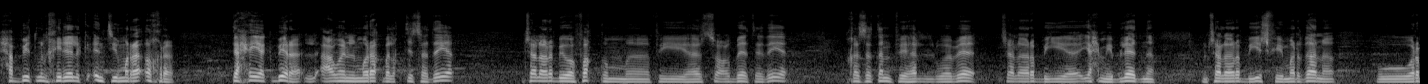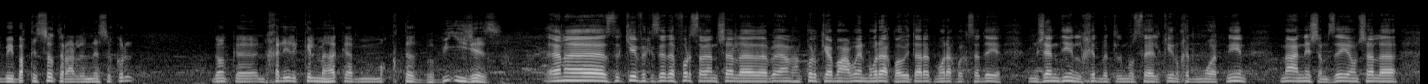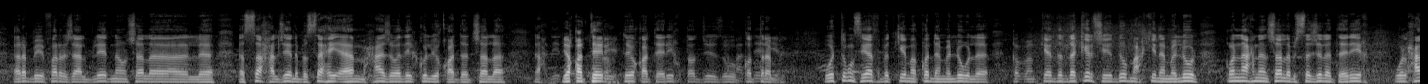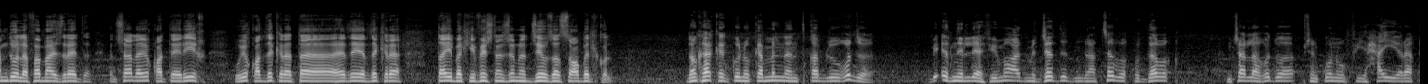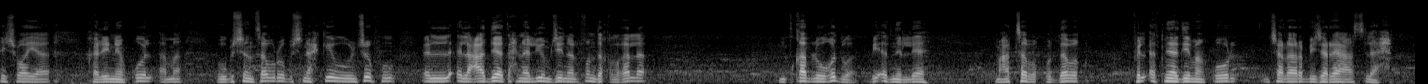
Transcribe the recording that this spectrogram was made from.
حبيت من خلالك أنت مرة أخرى تحية كبيرة لأعوان المراقبة الاقتصادية. إن شاء الله ربي يوفقكم في هالصعوبات هذه خاصة في هالوباء. إن شاء الله ربي يحمي بلادنا. إن شاء الله ربي يشفي مرضانا وربي يبقي الستر على الناس الكل. دونك نخلي لك كلمة هكا مقتضبه بإيجاز. أنا كيفك زاد فرصة إن شاء الله نقول لك كمعاون مراقبة وإطارات مراقبة اقتصادية مجندين لخدمة المستهلكين وخدمة المواطنين ما عندناش مزيه وإن شاء الله ربي يفرج على بلادنا وإن شاء الله الصحة الجانب الصحي أهم حاجة وهذا الكل يقعد إن شاء الله يقعد تاريخ. يقعد تاريخ وتنجيز وقدر ربي. والتونسي يثبت كما قلنا من الأول كان تذكرش دوب ما حكينا من الأول. قلنا إحنا إن شاء الله بيسجلها تاريخ والحمد لله فما اجراءات إن شاء الله يقعد تاريخ ويقعد ذكرى هذه الذكرى طيبة كيفاش نجمنا نتجاوز الصعوبات الكل. دونك هكا نكونوا كملنا نتقابلوا غدوة بإذن الله في موعد متجدد من التسوق والذوق. إن شاء الله غدوة باش نكونوا في حي راقي شوية. خليني نقول اما وباش نصوروا باش نحكيوا ونشوفوا العادات. إحنا اليوم جينا الفندق الغلة. نتقابلوا غدوة بإذن الله. مع التسوق والذوق في الأثناء ديما نقول إن شاء الله ربي يجريها على السلاح.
